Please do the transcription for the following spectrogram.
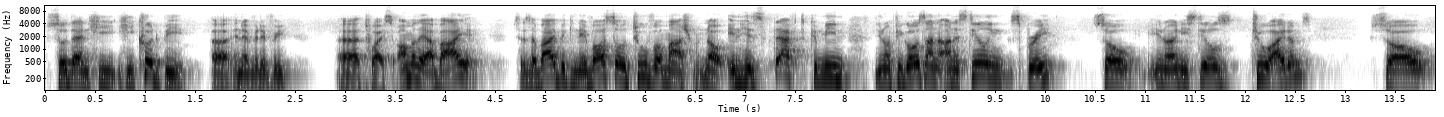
so then he, he could be uh, an Evid Ivri uh, twice. Amalei Abaye says Abaye b'gnevaso tuva mashma. No, in his theft can mean you know if he goes on on a stealing spree, so you know and he steals two items. So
